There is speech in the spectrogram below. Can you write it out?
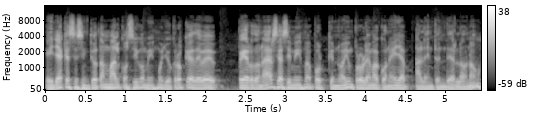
ella que se sintió tan mal consigo mismo, yo creo que debe perdonarse a sí misma porque no hay un problema con ella al entenderla o no.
